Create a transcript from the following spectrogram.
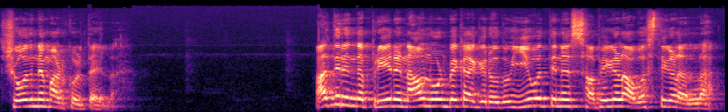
ಶೋಧನೆ ಮಾಡ್ಕೊಳ್ತಾ ಇಲ್ಲ. ಆದ್ದರಿಂದ ಪ್ರಿಯರೇ, ನಾವು ನೋಡಬೇಕಾಗಿರೋದು ಇವತ್ತಿನ ಸಭೆಗಳ ಅವಸ್ಥೆಗಳಲ್ಲ.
